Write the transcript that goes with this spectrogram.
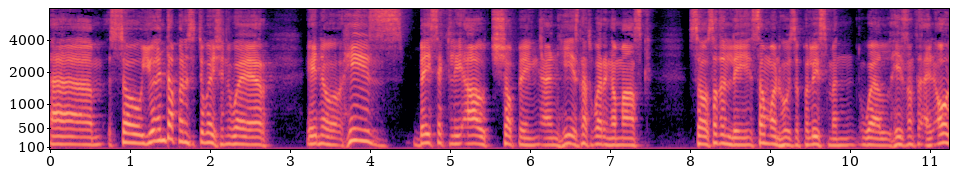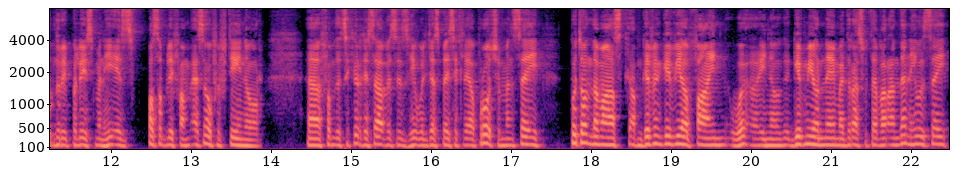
Um, so you end up in a situation where you know he's basically out shopping and he is not wearing a mask. So suddenly, someone who is a policeman, well, he's not an ordinary policeman. He is possibly from SO15 or uh, from the security services. He will just basically approach him and say, "Put on the mask. I'm giving give you a fine. You know, give me your name, address, whatever." And then he will say,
